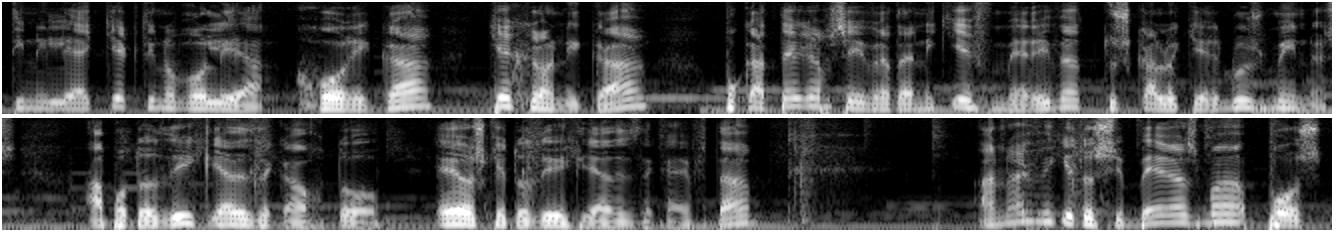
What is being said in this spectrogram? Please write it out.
την ηλιακή ακτινοβολία, χωρικά και χρονικά που κατέγραψε η Βρετανική εφημερίδα τους καλοκαιρινούς μήνες. Από το 2018 έως και το 2017 ανάχθηκε το συμπέρασμα πως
